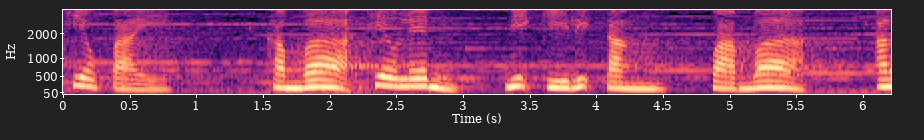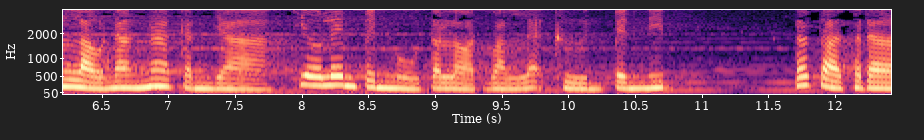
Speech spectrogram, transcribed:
เที่ยวไป คำว่าเที่ยวเล่น นิกีลิตัง ความว่า อันเหล่านางหน้ากัญญา เที่ยวเล่นเป็นหมู่ตลอดวันและคืนเป็นนิด พระศาสดา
